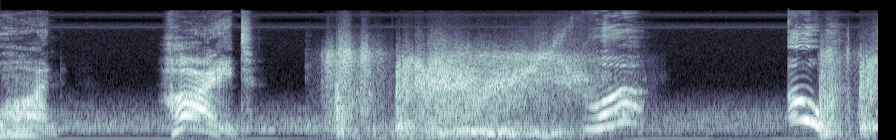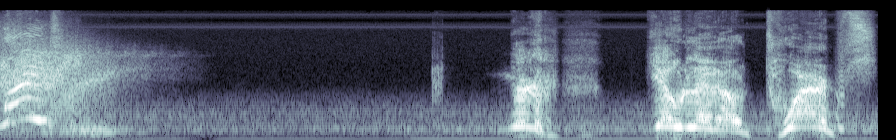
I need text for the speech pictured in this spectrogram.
on, hide! What? Oh, right! You little twerps!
